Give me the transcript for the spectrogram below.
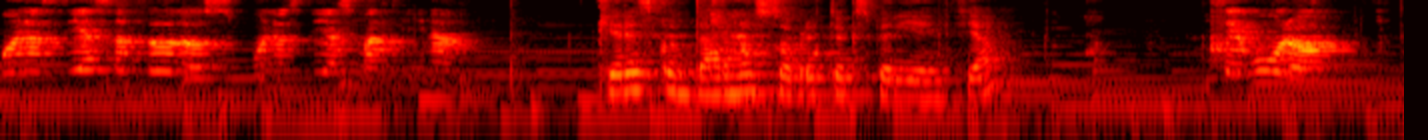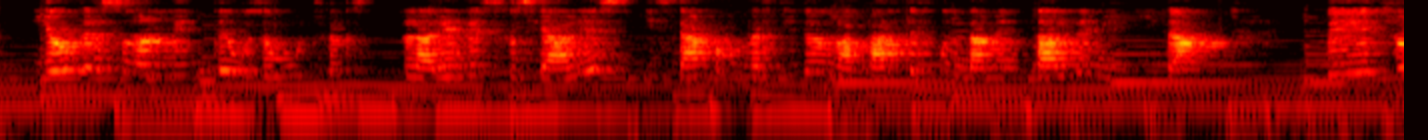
Buenos días a todos. Buenos días, Martina. ¿Quieres contarnos sobre tu experiencia? Seguro. Yo personalmente uso mucho las redes sociales y se ha convertido en una parte fundamental de mi vida. De hecho,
